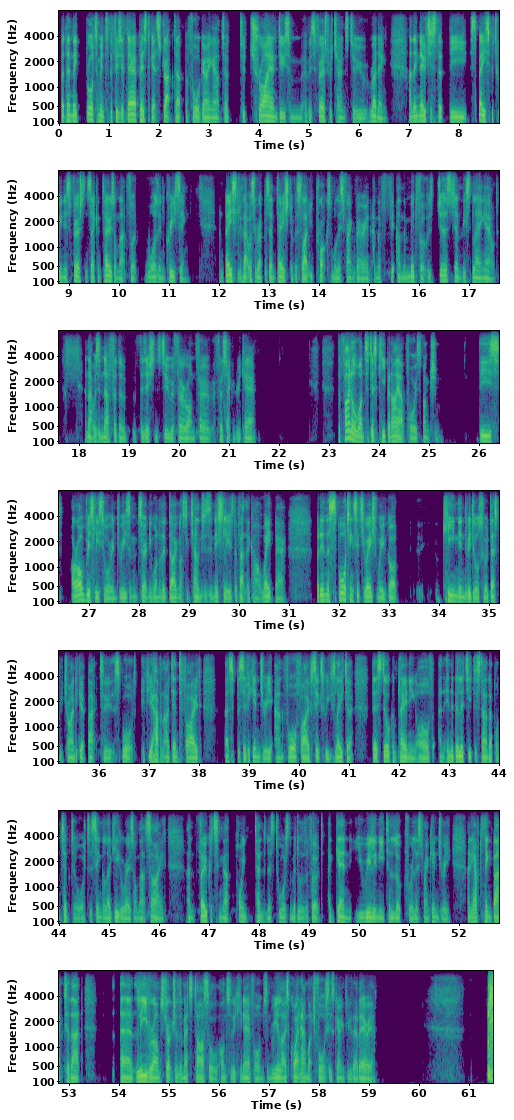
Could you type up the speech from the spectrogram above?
But then they brought him into the physiotherapist to get strapped up before going out to, to try and do some of his first returns to running. And they noticed that the space between his first and second toes on that foot was increasing. And basically, that was a representation of a slightly proximal Lisfranc variant, and the and the midfoot was just gently splaying out, and that was enough for the physicians to refer on for for secondary care. The final one to just keep an eye out for is function. These are obviously sore injuries, and certainly one of the diagnostic challenges initially is the fact they can't weight bear. But in the sporting situation where you've got keen individuals who are desperately trying to get back to sport, if you haven't identified a specific injury and four, five, six weeks later, they're still complaining of an inability to stand up on tiptoe or to single leg heel raise on that side and focusing that point tenderness towards the middle of the foot. Again, you really need to look for a Lisfranc injury. And you have to think back to that uh, lever arm structure of the metatarsal onto the cuneiforms and realize quite how much force is going through that area.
